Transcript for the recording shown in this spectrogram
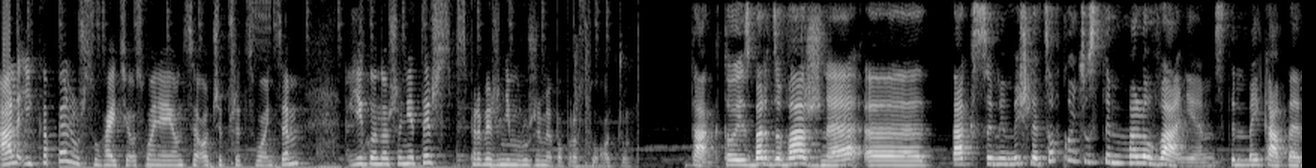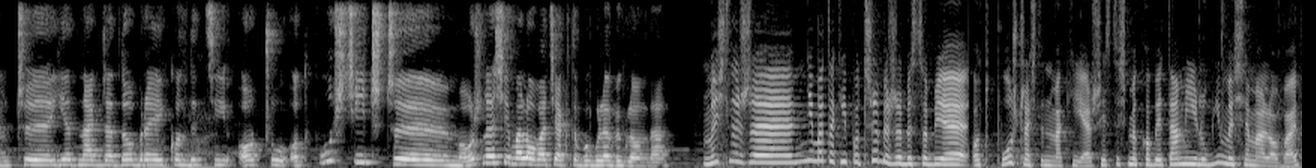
ale i kapelusz, słuchajcie, osłaniający oczy przed słońcem, jego noszenie też sprawia, że nie mrużymy po prostu oczu. Tak, to jest bardzo ważne. E, tak sobie myślę, co w końcu z tym malowaniem, z tym make-upem? Czy jednak dla dobrej kondycji oczu odpuścić, czy można się malować? Jak to w ogóle wygląda? Myślę, że nie ma takiej potrzeby, żeby sobie odpuszczać ten makijaż. Jesteśmy kobietami i lubimy się malować.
